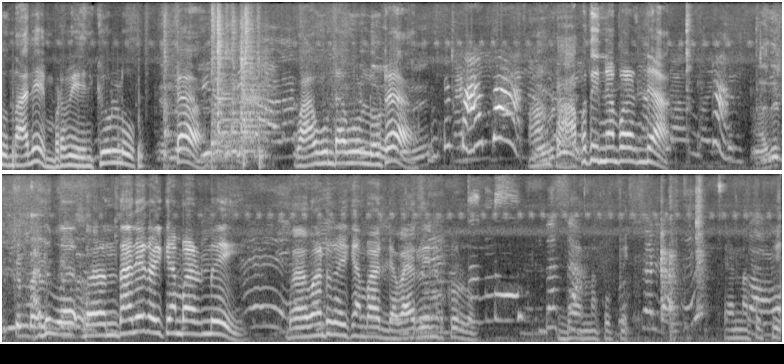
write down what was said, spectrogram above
തിന്നാലേ ഇവിടെ വേനിക്കുള്ളൂ. കേട്ടോ? വാവ് ഉണ്ടാവുള്ളൂ കേട്ടോ? ആ പാപ്പ തിന്നാൻ പാടില്ല. അത് അത് കഴിക്കാൻ പാടുള്ളൂ. വേവാണ്ട് കഴിക്കാൻ പാടില്ല. വയറ് വേനെടുക്കുള്ളൂ ഇത് എണ്ണക്കുപ്പി. എണ്ണക്കുപ്പി.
